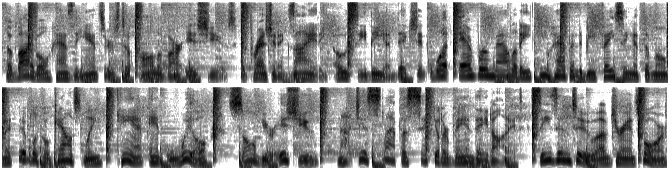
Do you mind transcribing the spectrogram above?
The Bible has the answers to all of our issues depression, anxiety, OCD, addiction, whatever malady you happen to be facing at the moment, biblical counseling can and will solve your issue, not just slap a secular band aid on it. Season 2 of Transform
